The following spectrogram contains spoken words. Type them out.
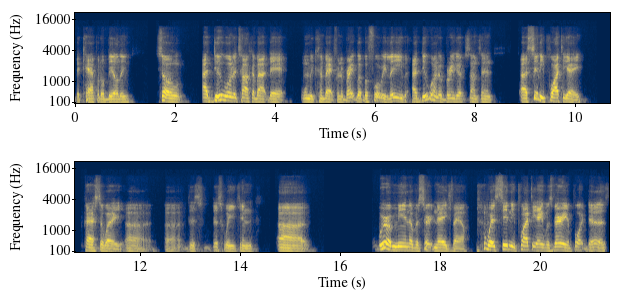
the Capitol building. So I do want to talk about that when we come back from the break. But before we leave, I do want to bring up something. Uh, Poitier passed away uh, uh, this this week, and uh, we're men of a certain age, Val, where Sidney Poitier was very important to us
